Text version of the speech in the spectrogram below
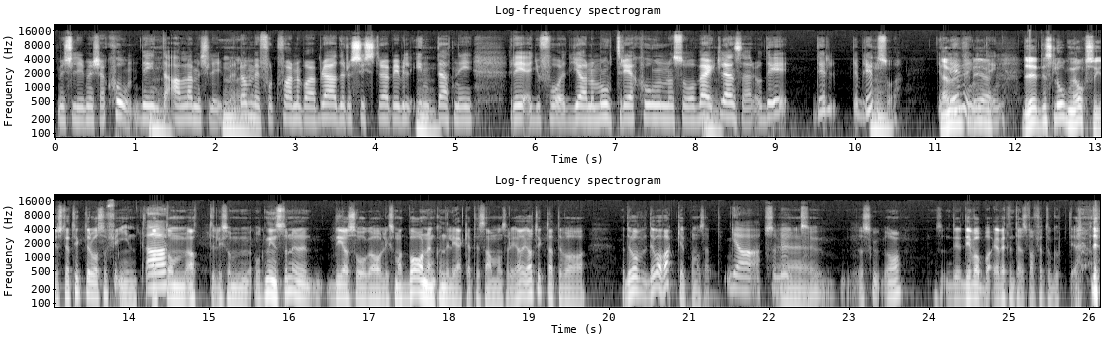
muslimers aktion. Det är inte mm. alla muslimer. Nej. De är fortfarande våra bröder och systrar. Vi vill mm. inte att ni får göra någon motreaktion och så. Verkligen så här. Och det, det, det blev mm. så. Det Nej, blev ingenting. Det, det, det, slog mig också just, jag tyckte det var så fint. Ja. Att de, att liksom, åtminstone det jag såg av liksom att barnen kunde leka tillsammans. Jag, jag tyckte att det var, det var, det var vackert på något sätt. Ja, absolut. Eh, skulle, ja, det, det, var bara, jag vet inte ens varför jag tog upp det. det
